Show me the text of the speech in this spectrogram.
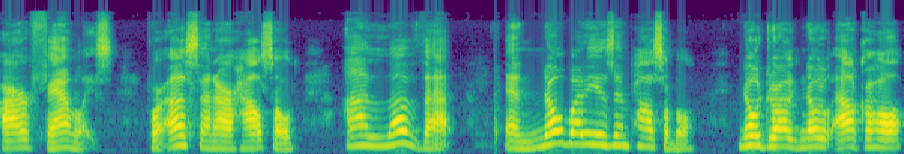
our families, for us and our household. I love that. And nobody is impossible. No drug, no alcohol,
